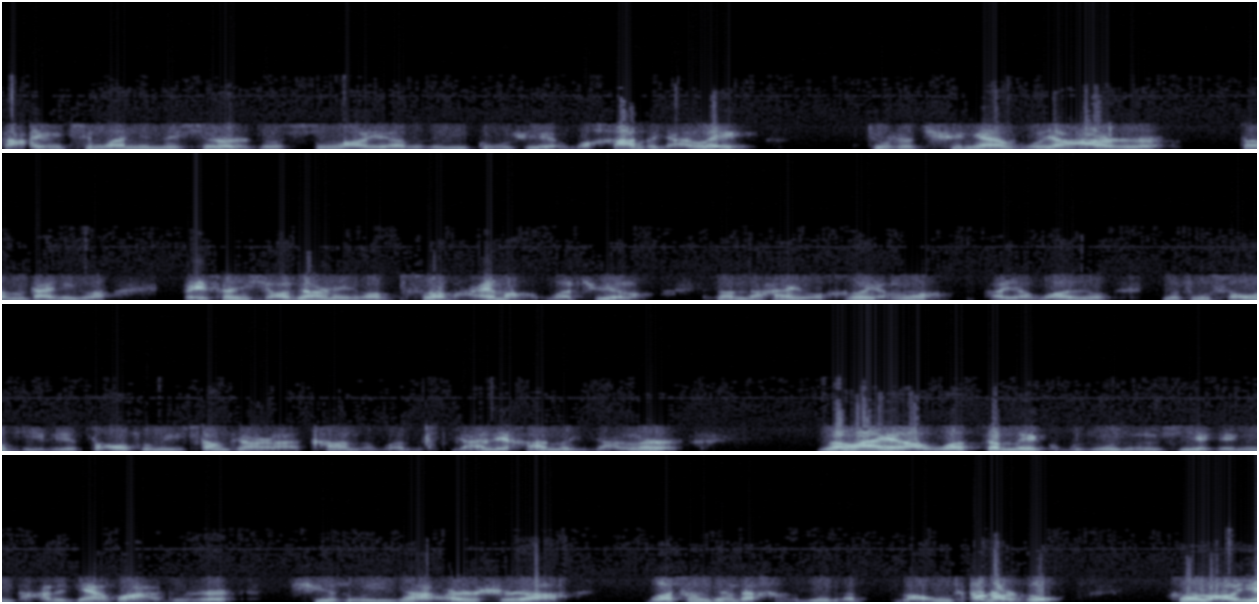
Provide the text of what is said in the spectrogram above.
打一听完您的信儿，就邢老爷子这一故去，我含着眼泪。就是去年五月二日，咱们在那个北辰小店那个色百嘛，我去了，咱们还有合影了。哎呀，我又又从手机里找出那相片来看着，我眼里含着眼泪。原来呀，我真没鼓足勇气给您打的电话，就是叙述一下儿时啊。我曾经在那个老红桥那儿住，和老爷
